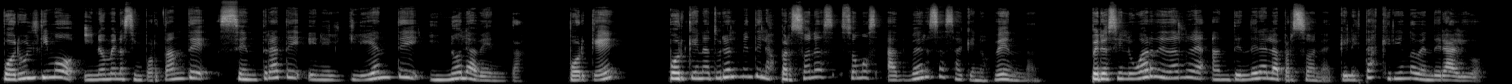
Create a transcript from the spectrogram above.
Por último, y no menos importante, centrate en el cliente y no la venta. ¿Por qué? Porque naturalmente las personas somos adversas a que nos vendan. Pero si en lugar de darle a entender a la persona que le estás queriendo vender algo,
